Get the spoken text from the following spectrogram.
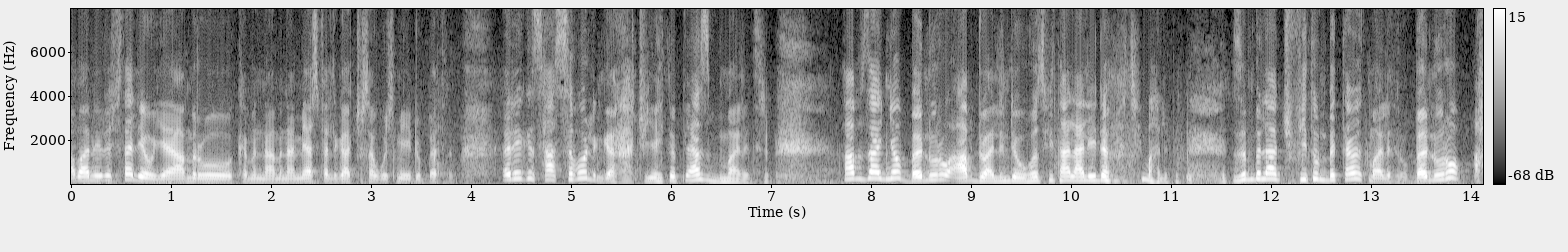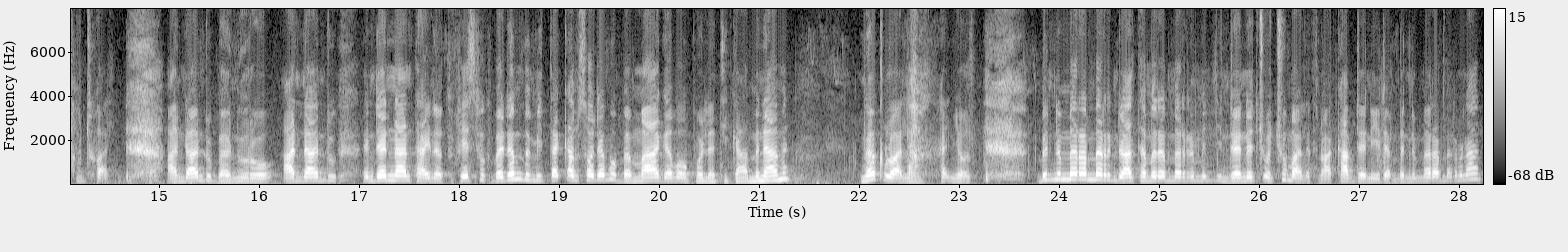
አማኑኤል ሆስፒታል ይኸው የአእምሮ ሕክምና ምናምን የሚያስፈልጋቸው ሰዎች የሚሄዱበት ነው። እኔ ግን ሳስበው ልንገራችሁ የኢትዮጵያ ሕዝብ ማለት ነው አብዛኛው በኑሮ አብዷል። እንዲሁ ሆስፒታል አልሄደም እንጂ ማለት ነው። ዝም ብላችሁ ፊቱን ብታዩት ማለት ነው በኑሮ አብዷል። አንዳንዱ በኑሮ አንዳንዱ እንደናንተ አይነቱ ፌስቡክ በደንብ የሚጠቀም ሰው ደግሞ በማያገባው ፖለቲካ ምናምን ነቅሏል። አብዛኛው ብንመረመር እንዲ አልተመረመርንም እንጂ እንደ ነጮቹ ማለት ነው አካብደን ሄደን ብንመረመር ምናምን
